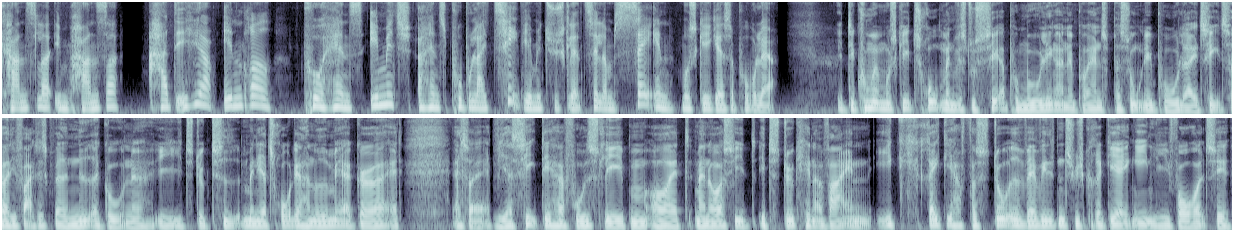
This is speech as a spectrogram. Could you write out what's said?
kansler Impanser. Har det her ændret på hans image og hans popularitet hjemme i Tyskland, selvom sagen måske ikke er så populær? Det kunne man måske tro, men hvis du ser på målingerne på hans personlige popularitet, så har de faktisk været nedadgående i et stykke tid. Men jeg tror, det har noget med at gøre, at, altså, at vi har set det her fodslæben, og at man også i et, et stykke hen ad vejen ikke rigtig har forstået, hvad vil den tyske regering egentlig i forhold til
